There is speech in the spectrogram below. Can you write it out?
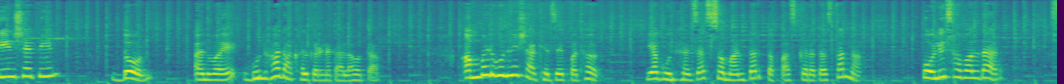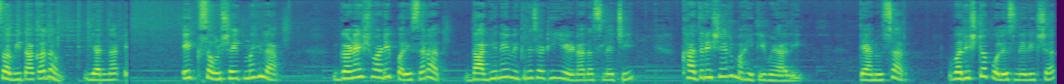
तीनशे तीन दोन अन्वये गुन्हा दाखल करण्यात आला होता. अंबड गुन्हे शाखेचे पथक या गुन्ह्याचा समांतर तपास करत असताना पोलीस हवालदार सविता कदम यांना एक संशयित महिला गणेशवाडी परिसरात दागिने विक्रीसाठी येणार असल्याची खात्रीशीर माहिती मिळाली. त्यानुसार वरिष्ठ पोलीस निरीक्षक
